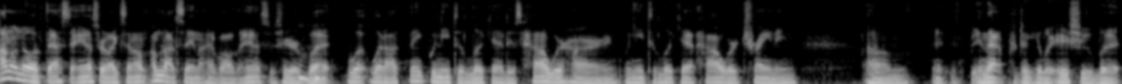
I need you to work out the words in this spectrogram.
I don't know if that's the answer. Like I said, I'm, I'm not saying I have all the answers here, but what, what I think we need to look at is how we're hiring. We need to look at how we're training um, in- in that particular issue. But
